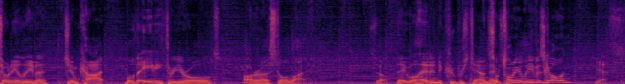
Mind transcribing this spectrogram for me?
Tony Oliva, Jim Kaat, both 83 year olds, are uh, still alive. So they will head into Cooperstown next. So Tony Oliva's going? Yes.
